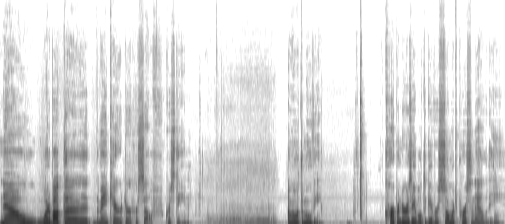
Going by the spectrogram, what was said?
Now, what about the the main character herself, Christine? I'm going with the movie. Carpenter is able to give her so much personality,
